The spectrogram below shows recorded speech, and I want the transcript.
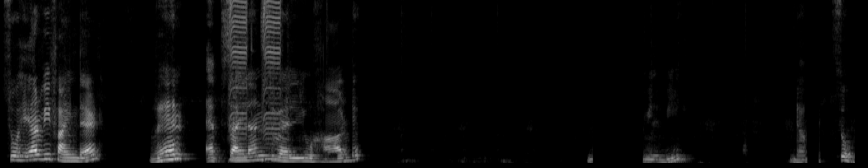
So here we find that when epsilon's value hard will be double. So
